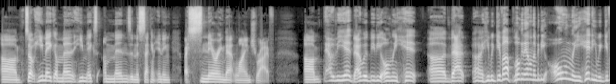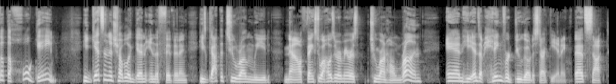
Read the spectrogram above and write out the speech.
Um, so he make amend, he makes amends in the second inning by snaring that line drive. Um, that would be it. That would be the only hit uh, that uh, he would give up. Logan Allen, that would be the only hit he would give up the whole game. He gets into trouble again in the fifth inning. He's got the two run lead now, thanks to a Jose Ramirez two run home run, and he ends up hitting Verdugo to start the inning. That sucked.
